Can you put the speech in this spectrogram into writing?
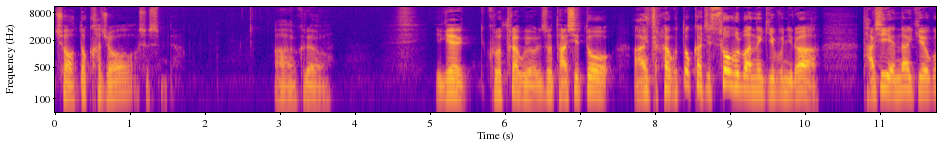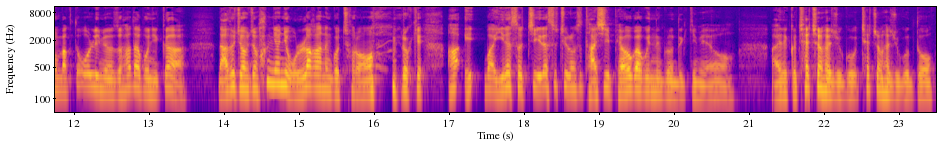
저 어떡하죠? 하셨습니다. 아, 그래요. 이게 그렇더라고요. 그래서 다시 또 아이들하고 똑같이 수업을 받는 기분이라 다시 옛날 기억을 막 떠올리면서 하다 보니까 나도 점점 학년이 올라가는 것처럼 이렇게 아, 이, 막 이랬었지, 이랬었지 이러면서 다시 배워가고 있는 그런 느낌이에요. 아이들 거 채점해주고, 채점해주고 또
